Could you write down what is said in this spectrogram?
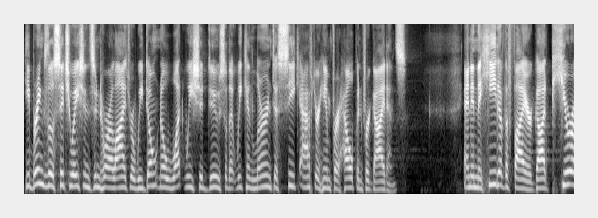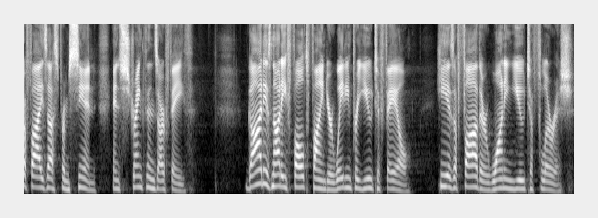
He brings those situations into our lives where we don't know what we should do so that we can learn to seek after Him for help and for guidance. And in the heat of the fire, God purifies us from sin and strengthens our faith. God is not a fault finder waiting for you to fail. He is a father wanting you to flourish.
